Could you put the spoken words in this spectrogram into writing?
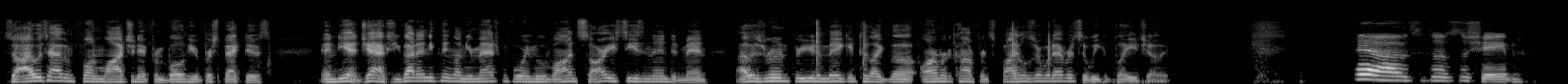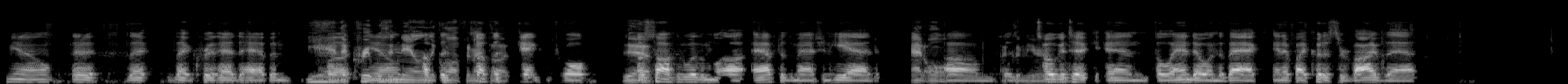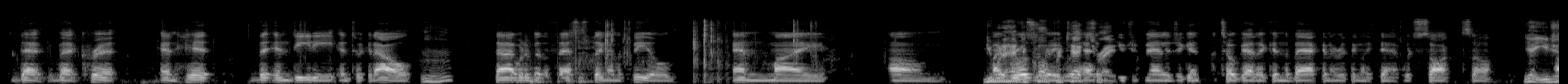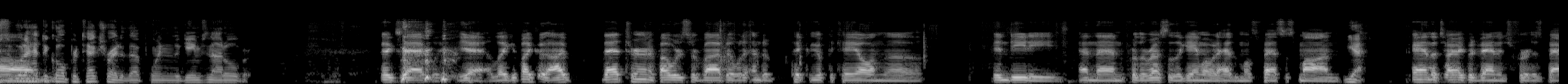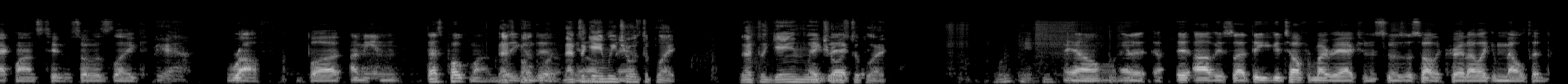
So I was having fun watching it from both your perspectives. And yeah, Jax, you got anything on your match before we move on? Sorry, season ended, man. I was rooting for you to make it to like the Armored Conference Finals or whatever, so we could play each other. Yeah, it's it's a shame. You know that that that crit had to happen. Yeah, the crit was a nail in the stuff that- coffin. I thought. can't control. Yeah, I was talking with him uh, after the match, and he had at all. um I couldn't hear him. And the Lando in the back, and if I could have survived that that that crit and hit the Indeedee and took it out, hmm then I would have been the fastest thing on the field, and my um You my would have had to call would have protects had right. a huge advantage against the Togetic in the back and everything like that, which sucked. So Yeah, you just would have had to um, call protects right at that point, and the game's not over. exactly, yeah. Like if I could, I that turn, if I would have survived, I would have ended up picking up the KO on the Indeedee, and then for the rest of the game, I would have had the most fastest Mon. Yeah. And the type advantage for his back Mons too. So it was like Yeah, rough. But I mean, that's Pokemon. What that's are you gonna Pokemon. do? That's You a know game we I'm chose to play. That's a game we chose to play. You know, and it, it obviously, I think you could tell from my reaction as soon as I saw the crit, I like melted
